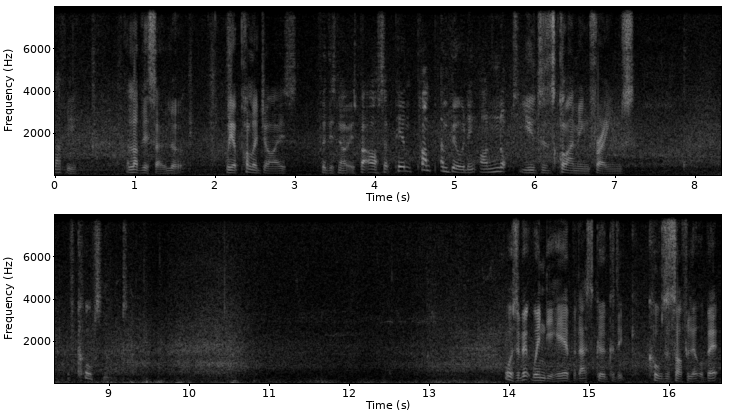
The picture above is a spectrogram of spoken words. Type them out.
Lovely. I love this though, look. We apologise for this notice, but our pump and building are not used as climbing frames. Of course not. Well, it's a bit windy here, but that's good because it cools us off a little bit.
